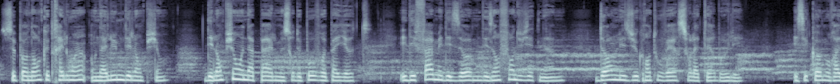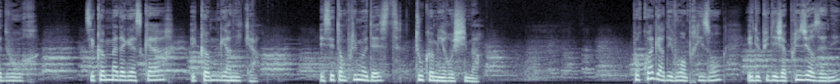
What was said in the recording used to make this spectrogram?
Cependant que très loin on allume des lampions, des lampions au napalm sur de pauvres paillotes, et des femmes et des hommes, des enfants du Vietnam, dorment les yeux grands ouverts sur la terre brûlée. Et c'est comme au Radour, c'est comme Madagascar, et comme Guernica. Et c'est en plus modeste, tout comme Hiroshima. Pourquoi gardez-vous en prison, et depuis déjà plusieurs années,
